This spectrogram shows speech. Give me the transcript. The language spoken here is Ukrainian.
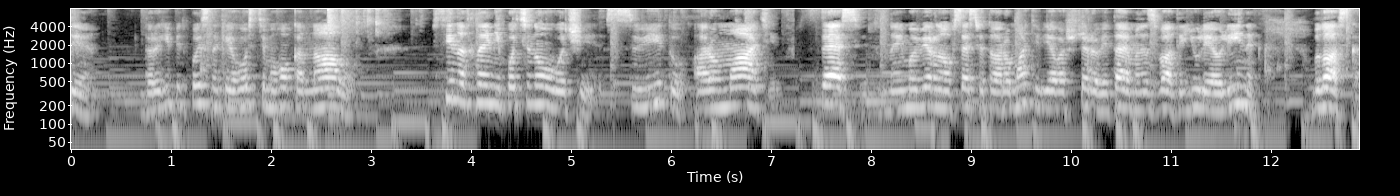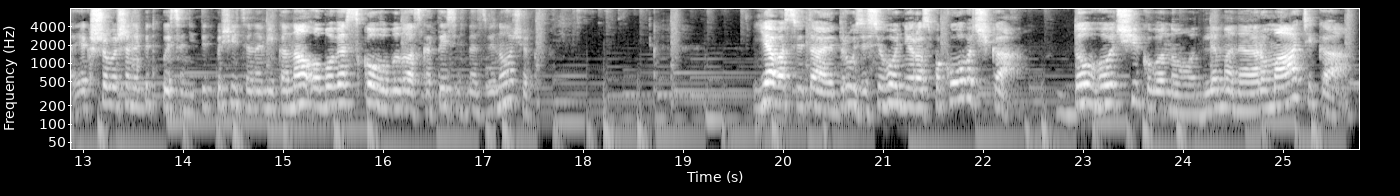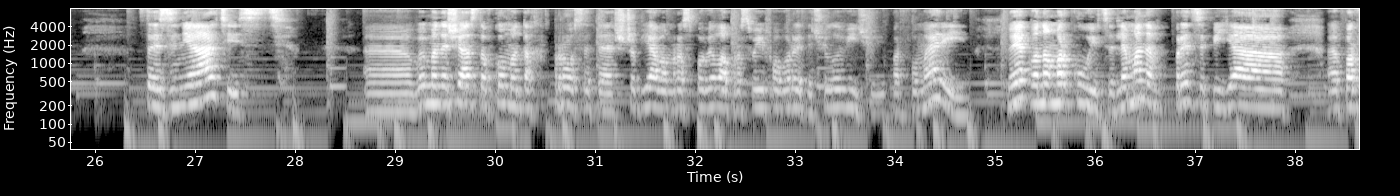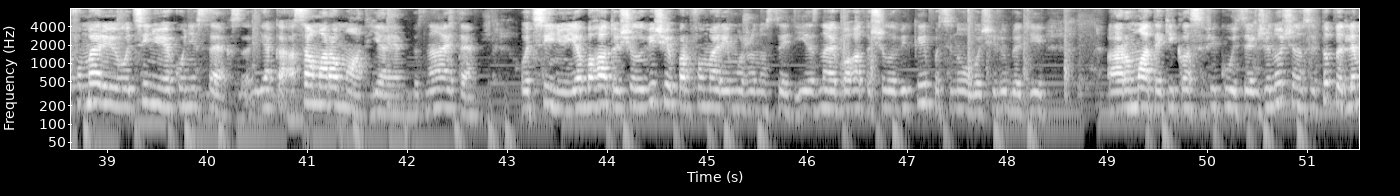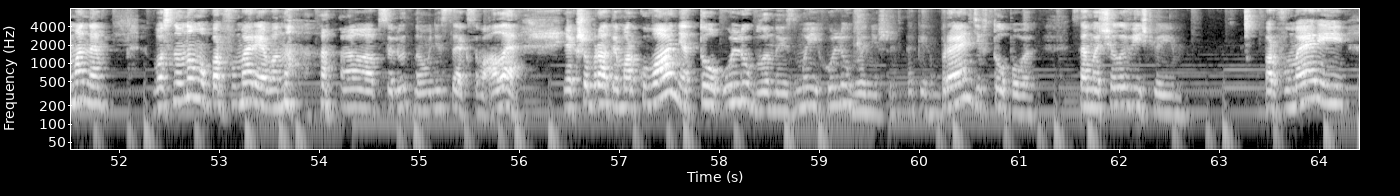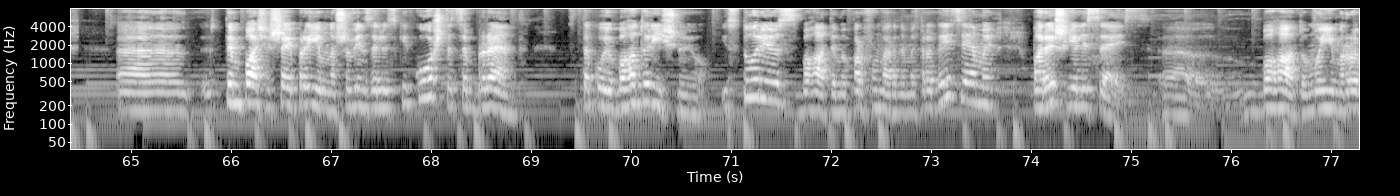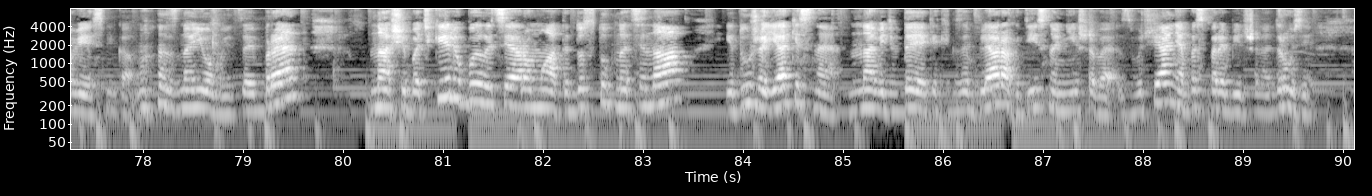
Друзі, дорогі підписники гості мого каналу, всі натхненні поціновувачі світу, ароматів, всесвіту, неймовірного всесвіту ароматів, я вас щиро вітаю. Мене звати Юлія Олійник. Будь ласка, якщо ви ще не підписані, підпишіться на мій канал. Обов'язково, будь ласка, тисніть на дзвіночок. Я вас вітаю, друзі. Сьогодні розпаковочка довгоочікуваного для мене ароматика. Це знятість. Е, Ви мене часто в коментах просите, щоб я вам розповіла про свої фаворити чоловічої парфумерії. Ну, як вона маркується? Для мене, в принципі, я е, парфумерію оцінюю як унісекс, як сам аромат, я, якби знаєте, оцінюю. Я багато чоловічої парфумерії можу носити, і я знаю, багато чоловіки, поціновувачі люблять і аромати, які класифікуються як жіночі носить. Тобто для мене в основному парфумерія вона абсолютно унісексова. Але якщо брати маркування, то улюблений з моїх улюбленіших таких брендів топових, саме чоловічої парфумерії. Е, тим паче ще й приємно, що він за людські кошти. Це бренд з такою багаторічною історією, з багатими парфумерними традиціями. Париж Єлісейс. Багато моїм ровесникам знайомий цей бренд. Наші батьки любили ці аромати, доступна ціна і дуже якісне, навіть в деяких екземплярах дійсно нішеве звучання без перебільшення. Друзі,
